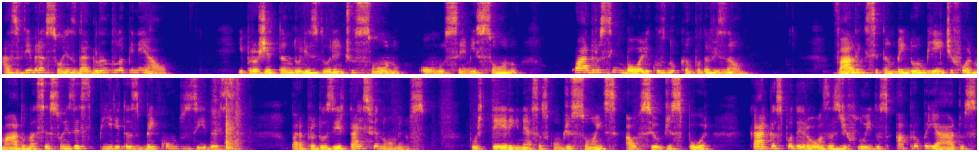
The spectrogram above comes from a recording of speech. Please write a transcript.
as vibrações da glândula pineal e projetando-lhes durante o sono ou no semissono quadros simbólicos no campo da visão. Valem-se também do ambiente formado nas sessões espíritas bem conduzidas para produzir tais fenômenos, por terem nessas condições, ao seu dispor, cargas poderosas de fluidos apropriados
